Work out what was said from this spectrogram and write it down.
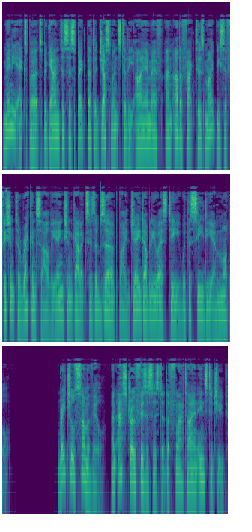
many experts began to suspect that adjustments to the IMF and other factors might be sufficient to reconcile the ancient galaxies observed by JWST with the CDM model. Rachel Somerville, an astrophysicist at the Flatiron Institute,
